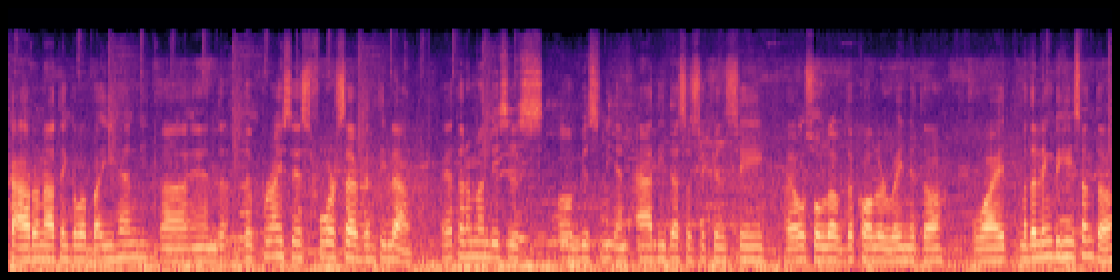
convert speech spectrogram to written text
kaaro nating kababaihan. Uh, and the price is 470 lang. Ito naman, this is obviously an Adidas as you can see. I also love the colorway nito. White. Madaling bihisan to.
